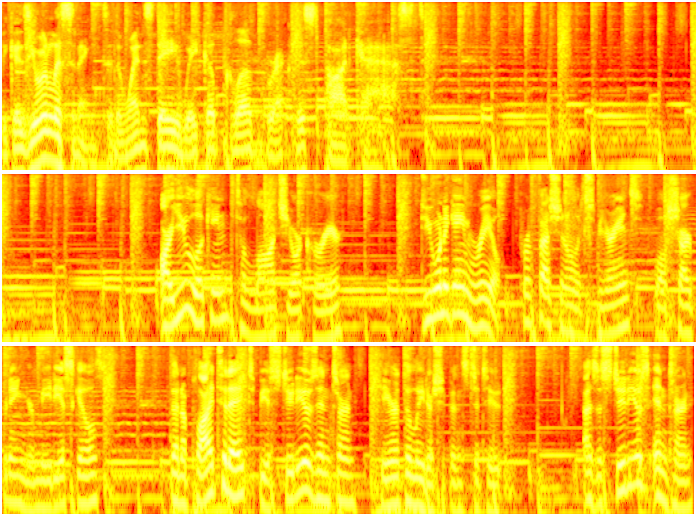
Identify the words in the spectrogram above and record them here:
because you're listening to the Wednesday Wake Up Club Breakfast Podcast. Are you looking to launch your career? Do you want to gain real, professional experience while sharpening your media skills? Then apply today to be a studios intern here at the Leadership Institute. As a studios intern,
